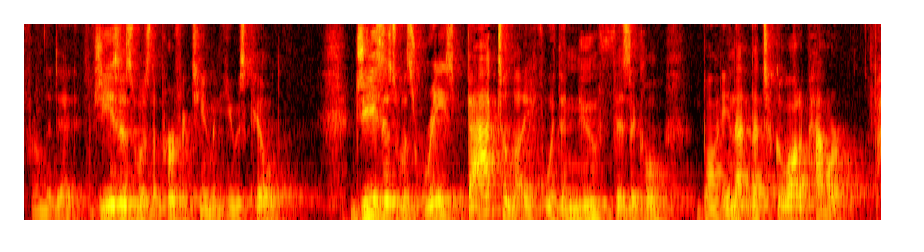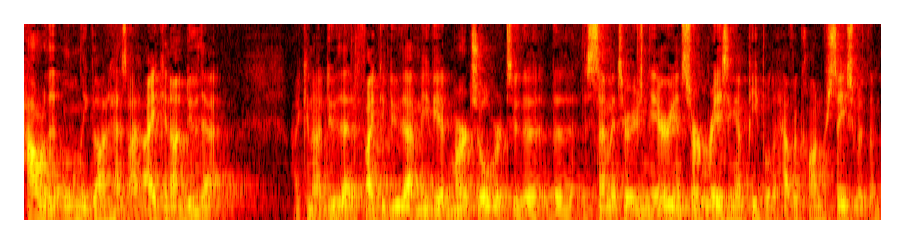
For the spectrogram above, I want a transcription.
from the dead. Jesus was the perfect human, he was killed. Jesus was raised back to life with a new physical body. And that, that took a lot of power power that only God has. I, I cannot do that. I cannot do that. If I could do that, maybe I'd march over to the, the, the, cemeteries in the area and start raising up people to have a conversation with them.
